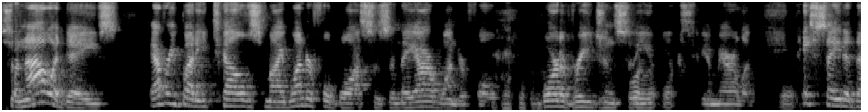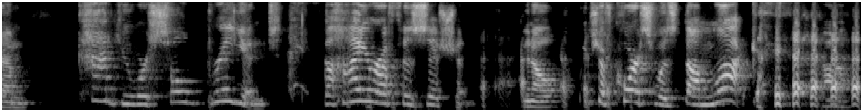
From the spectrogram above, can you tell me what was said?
So nowadays, everybody tells my wonderful bosses, and they are wonderful, the Board of Regents of the University of Maryland, they say to them, God, you were so brilliant to hire a physician, you know, which of course was dumb luck. Uh,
